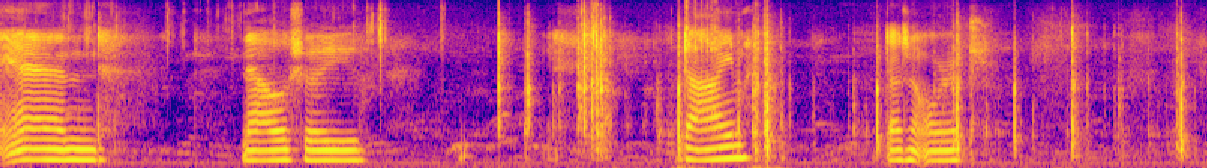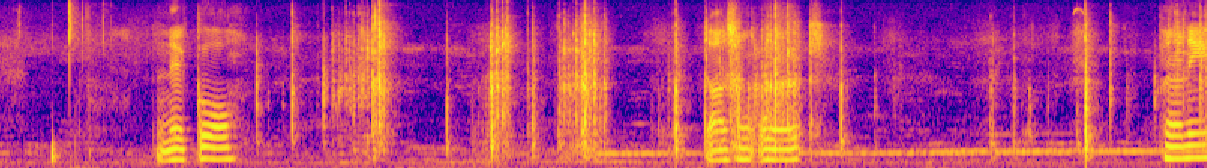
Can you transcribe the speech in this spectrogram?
And now I'll show you dime doesn't work. Nickel doesn't work. Penny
